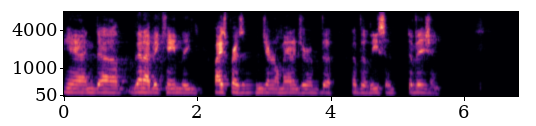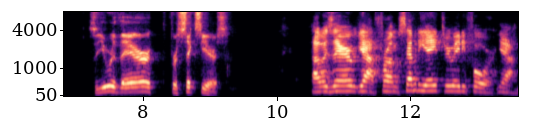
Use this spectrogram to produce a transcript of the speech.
and uh, then I became the vice president and general manager of the of the Lisa division. So you were there for six years. I was there, yeah, from 78 through 84. Yeah.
